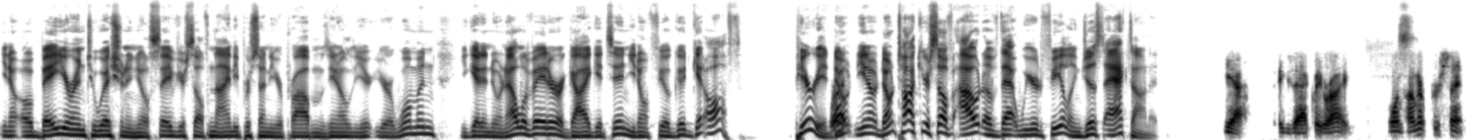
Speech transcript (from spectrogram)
you know, obey your intuition and you'll save yourself 90% of your problems. You know, you're, you're a woman, you get into an elevator, a guy gets in, you don't feel good, get off. Period. Right. Don't, you know, don't talk yourself out of that weird feeling, just act on it. Yeah, exactly right. One hundred percent.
